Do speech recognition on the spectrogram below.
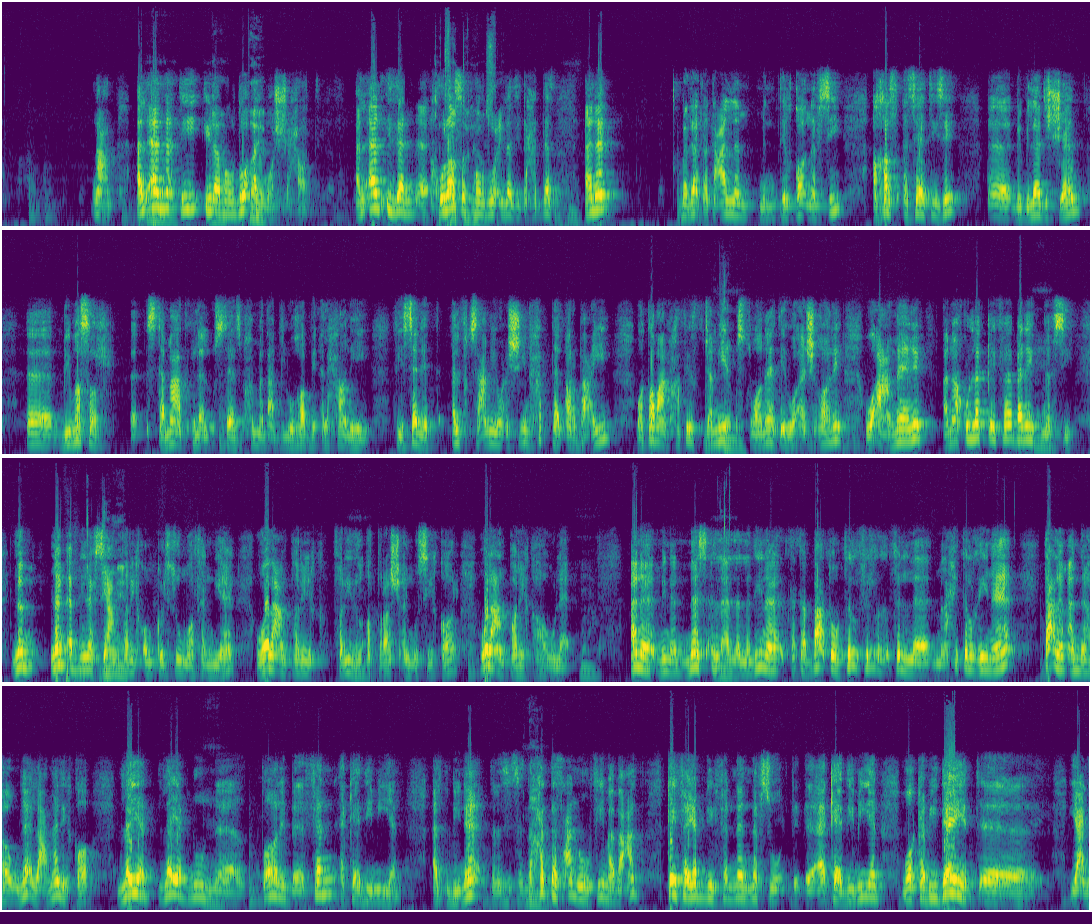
نعم. الآن نأتي إلى نعم. موضوع طيب. الموشحات. الآن إذا خلاصة موضوعي الذي تحدثت أنا بدأت أتعلم من تلقاء نفسي أخذت أساتذة آه، ببلاد الشام آه، بمصر. استمعت إلى الأستاذ محمد عبد الوهاب بألحانه في سنة 1920 حتى الأربعين وطبعا حفظت جميع جميل. أسطواناته وأشغاله وأعماله أنا أقول لك كيف بنيت. نفسي لم لم أبني نفسي. عن طريق أم كلثوم وفنها ولا عن طريق فريد الأطرش الموسيقار ولا عن طريق هؤلاء أنا من الناس الذين تتبعتهم في في في من ناحية الغناء. تعلم أن هؤلاء العمالقه لا يبنون طالب فن اكاديميا. البناء الذي سنتحدث عنه فيما بعد كيف يبني الفنان نفسه اكاديميا؟ وكبداية آه، يعني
